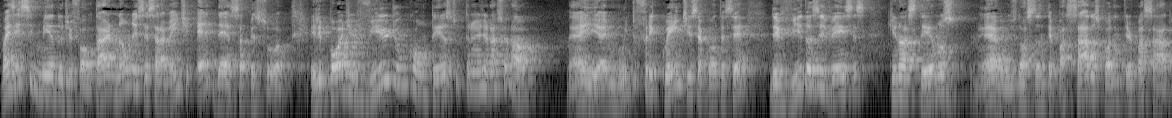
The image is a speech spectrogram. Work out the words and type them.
Mas esse medo de faltar não necessariamente é dessa pessoa. Ele pode vir de um contexto transgeracional. Né? E é muito frequente isso acontecer devido às vivências que nós temos, né, os nossos antepassados podem ter passado.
